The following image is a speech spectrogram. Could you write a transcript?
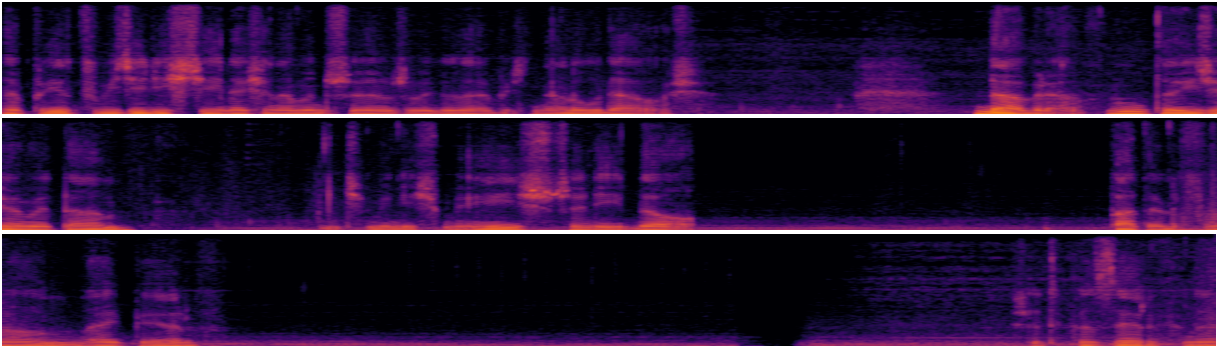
dopiero widzieliście, ile się namęczyłem, żeby go zabić, no ale udało się. Dobra, no to idziemy tam, gdzie mieliśmy iść, czyli do Battlefront najpierw. Jeszcze tylko zerknę,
